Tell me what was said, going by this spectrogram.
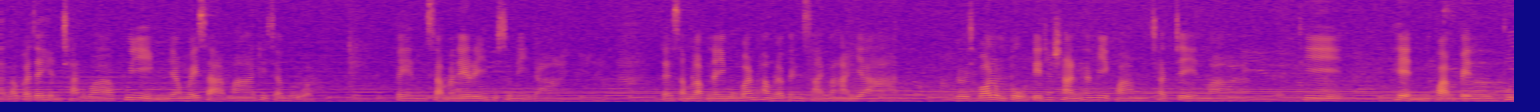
สเราก็จะเห็นชัดว่าผู้หญิงยังไม่สามารถที่จะบวชเป็นสามเณรีภิกษุณีได้ แต่สำหรับในหมู่บ้านพรมเราเป็นสายมหายาน โดยเฉพาะหลวงปู่ติทชันท่านมีความชัดเจนมากที่เห็นความเป็นพุท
